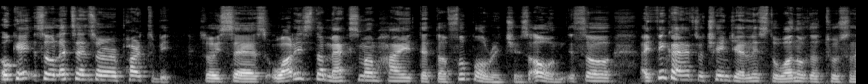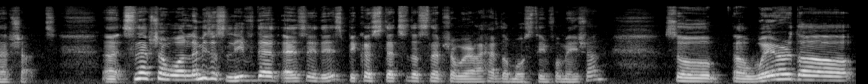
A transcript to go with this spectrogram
Okay, so let's answer part B. So it says, what is the maximum height that the football reaches? Oh, so I think I have to change at least one of the two snapshots. Uh, snapshot one, let me just leave that as it is because that's the snapshot where I have the most information. So uh, where the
